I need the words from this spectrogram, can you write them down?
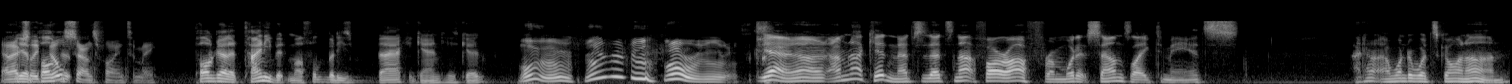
And actually, Paul Bill got- sounds fine to me. Paul got a tiny bit muffled, but he's back again. He's good. Yeah, no, I'm not kidding. That's that's not far off from what it sounds like to me. It's I don't I wonder what's going on.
